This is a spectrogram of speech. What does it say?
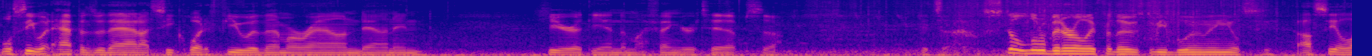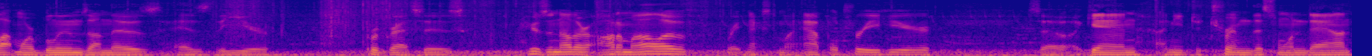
we'll see what happens with that. I see quite a few of them around down in here at the end of my fingertips. So it's uh, still a little bit early for those to be blooming. You'll see, I'll see a lot more blooms on those as the year progresses. Here's another autumn olive right next to my apple tree here. So again, I need to trim this one down.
